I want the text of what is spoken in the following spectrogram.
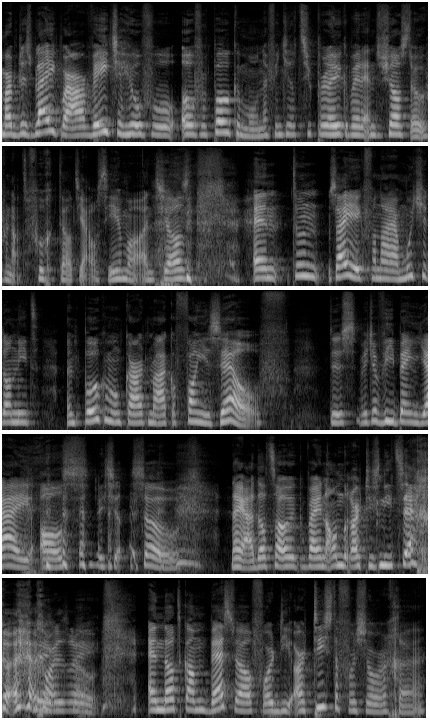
maar dus blijkbaar weet je heel veel over Pokémon. En vind je dat superleuk en ben je er enthousiast over. Nou, toen vroeg ik dat. Ja, was hij helemaal enthousiast. en toen zei ik van, nou ja, moet je dan niet een Pokémon kaart maken van jezelf? Dus weet je, wie ben jij als, weet je, zo. Nou ja, dat zou ik bij een andere artiest niet zeggen. Gewoon zo. nee. En dat kan best wel voor die artiest ervoor zorgen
